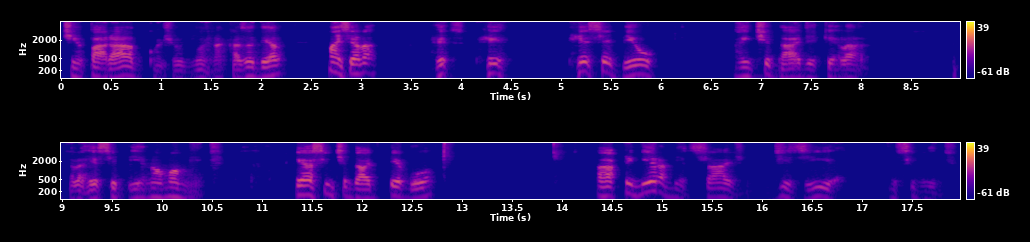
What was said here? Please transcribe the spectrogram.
tinha parado com as reuniões na casa dela, mas ela re, re, recebeu a entidade que ela, ela recebia normalmente. E essa entidade pegou. A primeira mensagem dizia o seguinte:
